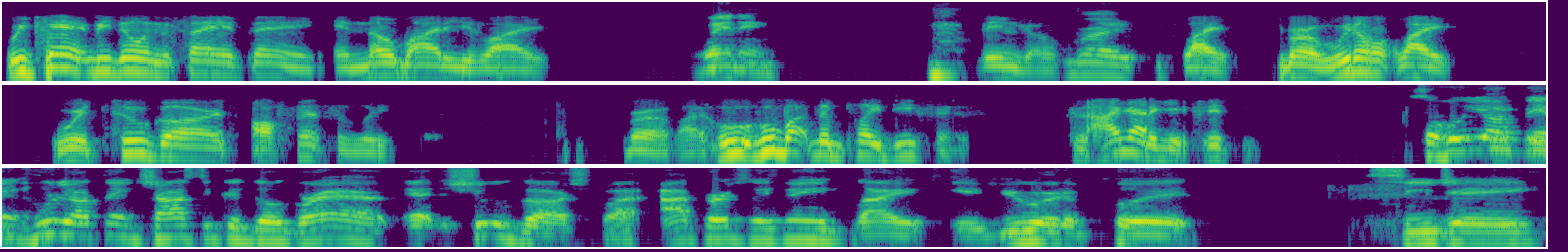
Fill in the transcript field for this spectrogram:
we can't be doing the same thing and nobody's like winning. Bingo. Right. Like, bro, we don't like we're two guards offensively. Bro, like who who about to play defense? Because I got to get 50. So who y'all think? Who y'all think Chauncey could go grab at the shoe guard spot? I personally think like if you were to put CJ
